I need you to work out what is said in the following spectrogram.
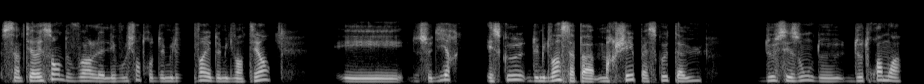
c'est intéressant de voir l'évolution entre 2020 et 2021 et de se dire est-ce que 2020 ça n'a pas marché parce que tu as eu deux saisons de 2-3 mois?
